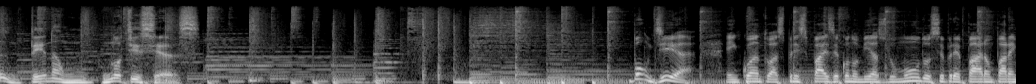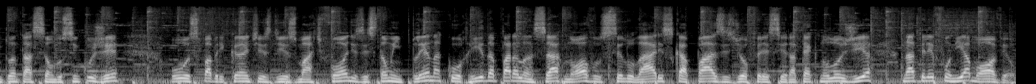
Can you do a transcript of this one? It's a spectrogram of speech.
Antena 1 Notícias. Bom dia! Enquanto as principais economias do mundo se preparam para a implantação do 5G, os fabricantes de smartphones estão em plena corrida para lançar novos celulares capazes de oferecer a tecnologia na telefonia móvel.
